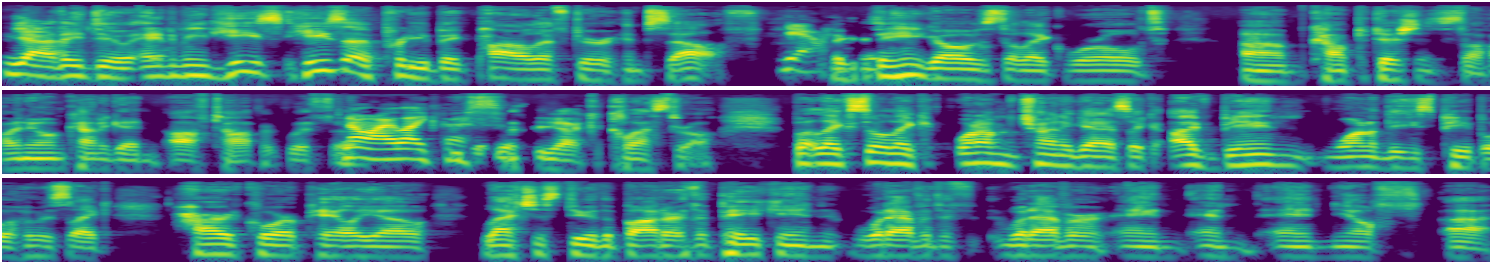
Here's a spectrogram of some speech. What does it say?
Yeah, they do. And I mean, he's he's a pretty big power lifter himself. Yeah. Like I think he goes to like world um, competitions and stuff. I know I'm kind of getting off topic with uh, no, I like this with the uh, cholesterol, but like so, like what I'm trying to get is like I've been one of these people who is like hardcore paleo. Let's just do the butter, the bacon, whatever, the whatever, and and and you know, f- uh,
